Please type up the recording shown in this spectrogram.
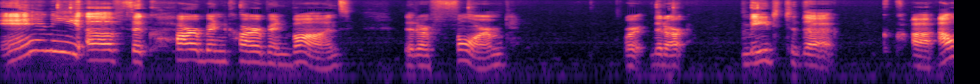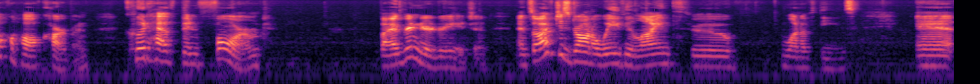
any of the carbon-carbon bonds that are formed or that are made to the uh, alcohol carbon could have been formed by a Grignard reagent. And so I've just drawn a wavy line through one of these. And,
